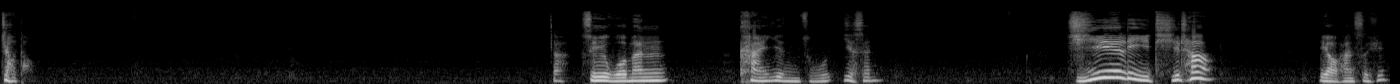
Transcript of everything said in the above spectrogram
教导。啊，所以我们看印祖一生，极力提倡《了凡四训》《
